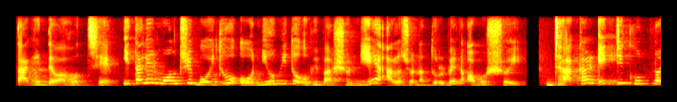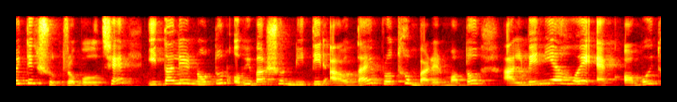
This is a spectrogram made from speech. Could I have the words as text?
তাগিদ দেওয়া হচ্ছে। ইতালির মন্ত্রী বৈধ ও নিয়মিত অভিবাসন নিয়ে আলোচনা তুলবেন অবশ্যই। ঢাকার একটি কূটনৈতিক সূত্র বলছে, ইতালির নতুন অভিবাসন নীতির আওতায় প্রথমবারের মতো আলবেনিয়া হয়ে এক অবৈধ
